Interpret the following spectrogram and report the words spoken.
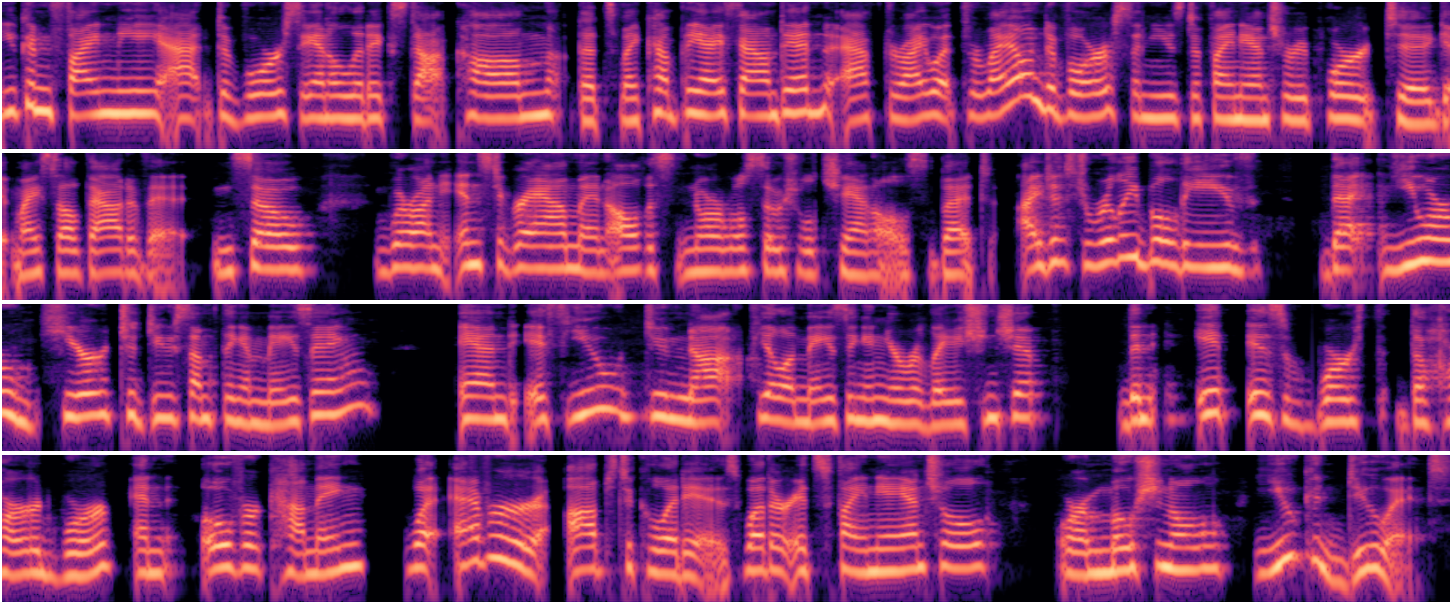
You can find me at divorceanalytics.com. That's my company I founded after I went through my own divorce and used a financial report to get myself out of it. And so we're on Instagram and all the normal social channels. But I just really believe that you are here to do something amazing. And if you do not feel amazing in your relationship, then it is worth the hard work and overcoming whatever obstacle it is, whether it's financial or emotional, you can do it.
